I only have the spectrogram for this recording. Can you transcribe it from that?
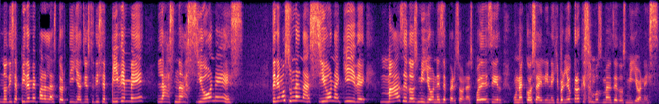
no dice, pídeme para las tortillas, Dios te dice, pídeme las naciones. Tenemos una nación aquí de más de dos millones de personas. Puede decir una cosa el INEGI, pero yo creo que somos más de dos millones.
